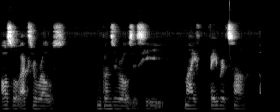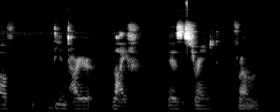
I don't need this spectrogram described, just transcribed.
also Axl Rose from Guns N' Roses. He my favorite song of the entire life is estranged from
